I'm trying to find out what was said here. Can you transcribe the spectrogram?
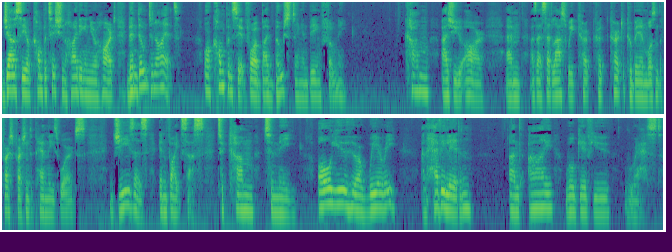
jealousy or competition hiding in your heart, then don't deny it or compensate for it by boasting and being phony. Come as you are. Um, as I said last week, Kurt, Kurt, Kurt Cobain wasn't the first person to pen these words. Jesus invites us to come to me, all you who are weary and heavy laden, and I will give you rest.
